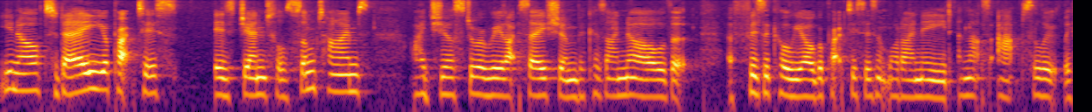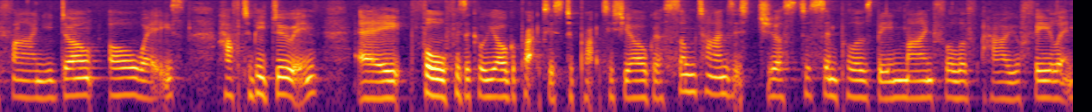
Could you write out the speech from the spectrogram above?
you know, today your practice is gentle. Sometimes I just do a relaxation because I know that a physical yoga practice isn't what I need, and that's absolutely fine. You don't always have to be doing a full physical yoga practice to practice yoga. Sometimes it's just as simple as being mindful of how you're feeling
